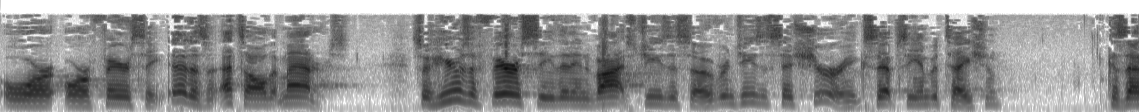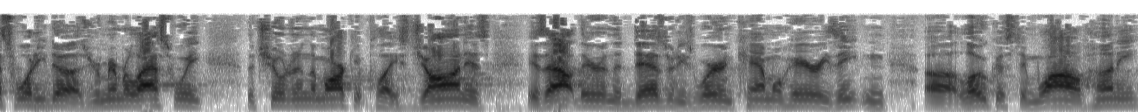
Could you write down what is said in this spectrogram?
or, or a Pharisee. That doesn't, that's all that matters. So here's a Pharisee that invites Jesus over, and Jesus says, sure, he accepts the invitation, because that's what he does. You remember last week, the children in the marketplace. John is, is out there in the desert, he's wearing camel hair, he's eating uh, locust and wild honey,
